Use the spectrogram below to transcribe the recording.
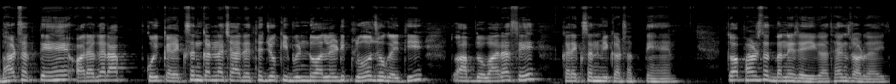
भर सकते हैं और अगर आप कोई करेक्शन करना चाह रहे थे, जो कि विंडो ऑलरेडी क्लोज हो गई थी तो आप दोबारा से करेक्शन भी कर सकते हैं। तो आप हमारे साथ बने रहिएगा थैंक्स लॉट गाइज़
